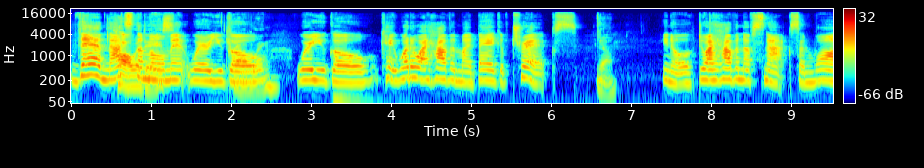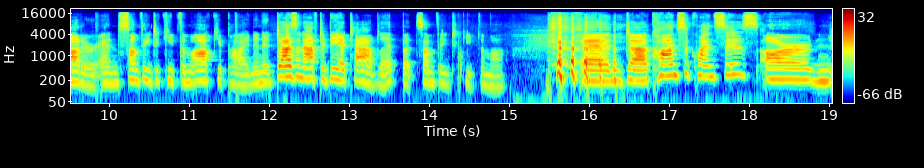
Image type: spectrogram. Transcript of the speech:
then that's Holidays, the moment where you go traveling. where you go, okay, what do I have in my bag of tricks? yeah. You know, do I have enough snacks and water and something to keep them occupied? And it doesn't have to be a tablet, but something to keep them off. and uh, consequences are, Well,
